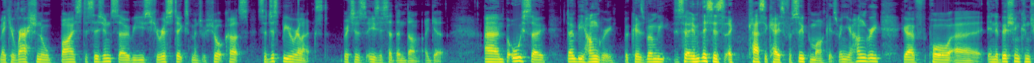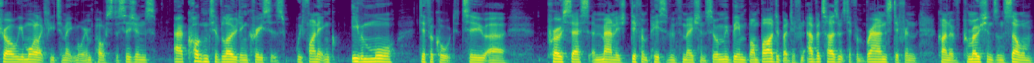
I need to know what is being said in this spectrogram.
make irrational biased decisions. So we use heuristics, mental shortcuts. So just be relaxed, which is easier said than done, I get. Um, but also, don't be hungry because when we so this is a classic case for supermarkets. When you're hungry, you have poor uh, inhibition control. You're more likely to make more impulse decisions. Our cognitive load increases. We find it in, even more difficult to uh, process and manage different pieces of information. So when we're being bombarded by different advertisements, different brands, different kind of promotions, and so on,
